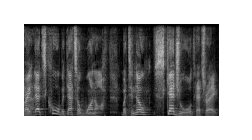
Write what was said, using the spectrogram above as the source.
Right? That's cool, but that's a one off. But to know scheduled That's right.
